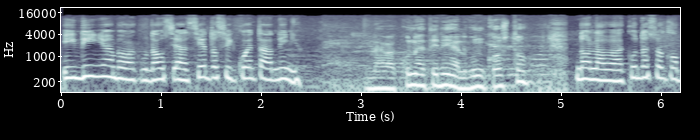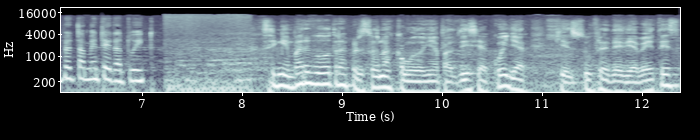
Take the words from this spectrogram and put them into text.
y niños hemos vacunado o sea, 150 niños. ¿La vacuna tiene algún costo? No, las vacunas son completamente gratuitas. Sin embargo, otras personas como doña Patricia Cuellar, quien sufre de diabetes,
